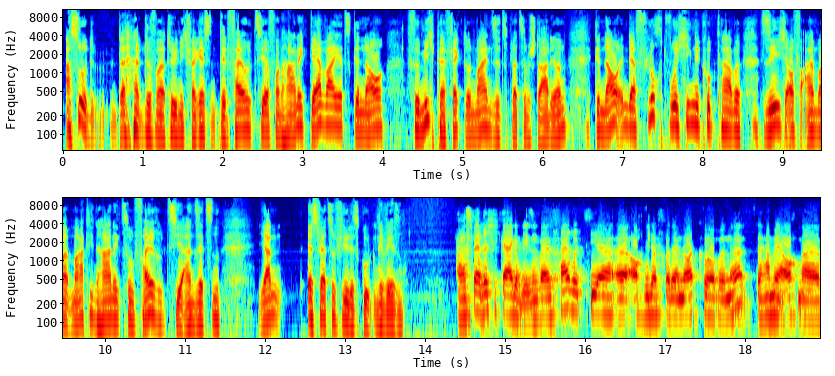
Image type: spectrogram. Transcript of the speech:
ach so, da dürfen wir natürlich nicht vergessen, den Fallrückzieher von Harnik, der war jetzt genau für mich perfekt und mein Sitzplatz im Stadion. Genau in der Flucht, wo ich hingeguckt habe, sehe ich auf einmal Martin Harnik zum Fallrückzieher ansetzen. Jan, es wäre zu viel des Guten gewesen. Aber es wäre richtig geil gewesen, weil ein Fallrückzieher äh, auch wieder vor der Nordkurve, ne? Da haben wir ja auch mal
